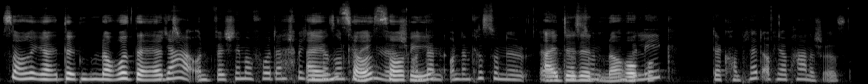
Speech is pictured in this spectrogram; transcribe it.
Sorry, I didn't know that. Ja, und stell dir mal vor, dann spricht die Person so kein Englisch. Sorry. Und, dann, und dann kriegst du, eine, äh, kriegst du einen know. Beleg, der komplett auf Japanisch ist.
